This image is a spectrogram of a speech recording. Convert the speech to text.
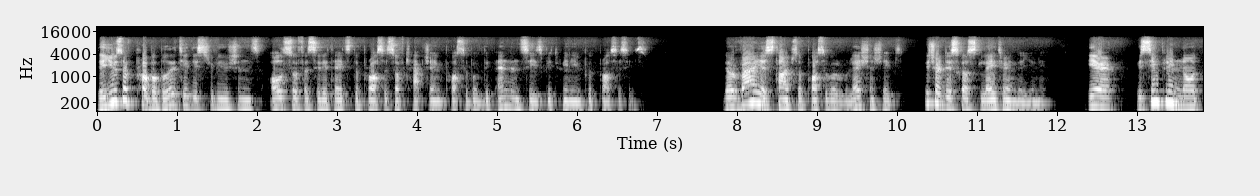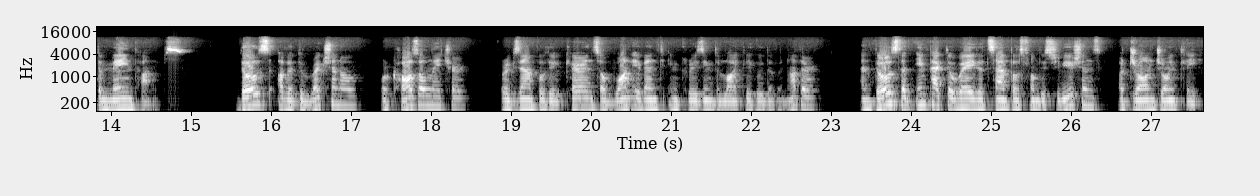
The use of probability distributions also facilitates the process of capturing possible dependencies between input processes. There are various types of possible relationships, which are discussed later in the unit. Here, we simply note the main types. Those of a directional or causal nature, for example, the occurrence of one event increasing the likelihood of another, and those that impact the way that samples from distributions are drawn jointly,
